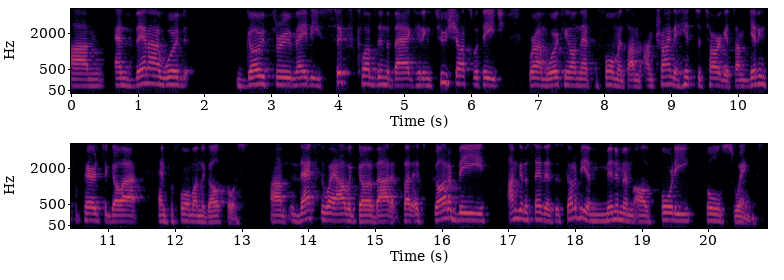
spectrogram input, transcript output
Um, and then I would go through maybe six clubs in the bag, hitting two shots with each, where I'm working on that performance. I'm, I'm trying to hit to targets. I'm getting prepared to go out and perform on the golf course. Um, that's the way I would go about it. But it's got to be, I'm going to say this, it's got to be a minimum of 40 full swings.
